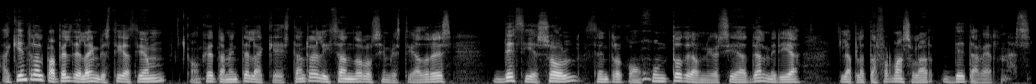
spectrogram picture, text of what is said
Aquí entra el papel de la investigación, concretamente la que están realizando los investigadores de CIESOL, Centro Conjunto de la Universidad de Almería, y la Plataforma Solar de Tabernas.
